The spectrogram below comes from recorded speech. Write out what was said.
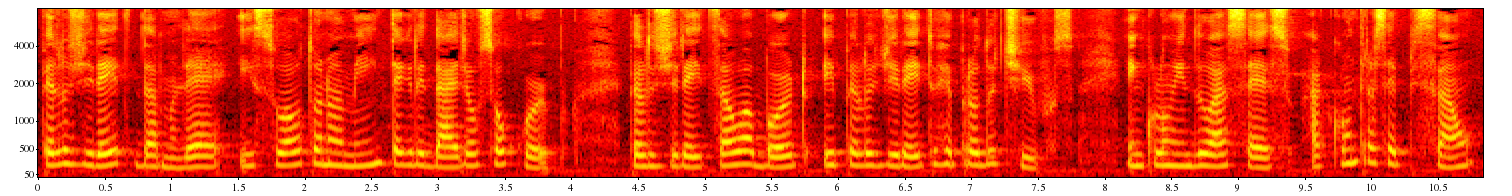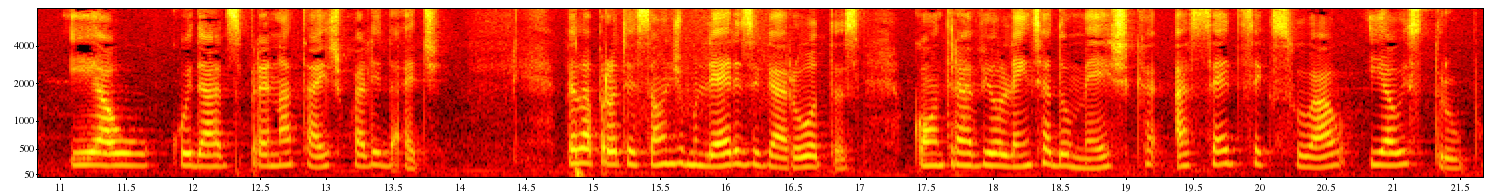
pelos direitos da mulher e sua autonomia e integridade ao seu corpo, pelos direitos ao aborto e pelos direitos reprodutivos, incluindo o acesso à contracepção e ao cuidados pré-natais de qualidade. Pela proteção de mulheres e garotas contra a violência doméstica, assédio sexual e ao estupro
